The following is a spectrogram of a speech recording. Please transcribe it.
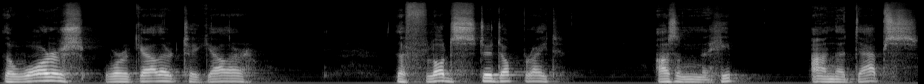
the waters were gathered together. The floods stood upright as in a heap, and the depths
